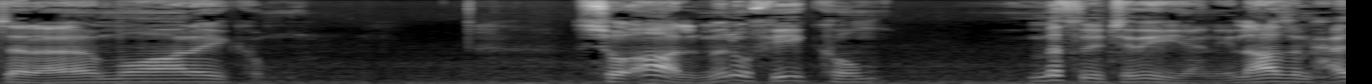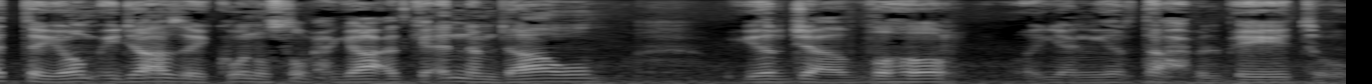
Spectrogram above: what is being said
السلام عليكم. سؤال منو فيكم مثلي كذي؟ يعني لازم حتى يوم إجازة يكون الصبح قاعد كأنه مداوم يرجع الظهر يعني يرتاح بالبيت و...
